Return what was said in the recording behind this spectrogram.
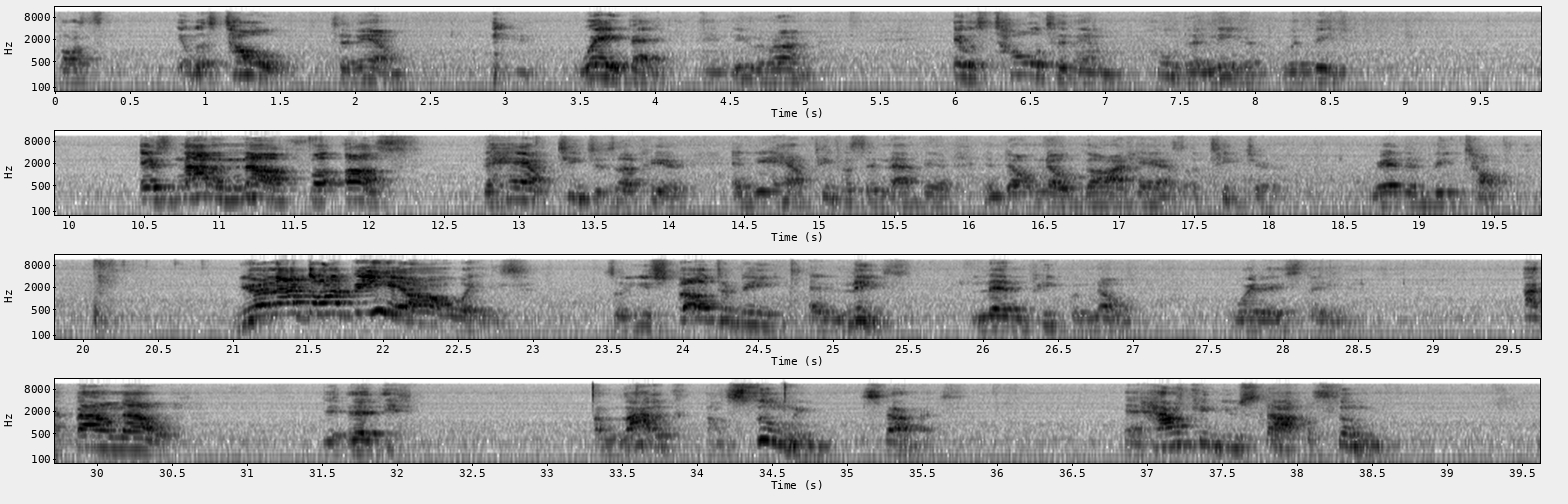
But it was told to them way back in Deuteronomy. It was told to them who the leader would be. It's not enough for us to have teachers up here and then have people sitting out there and don't know God has a teacher ready to be taught. You're not going to be here always. So you're supposed to be at least letting people know where they stand. I found out that a lot of assuming starts. And how can you stop assuming?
